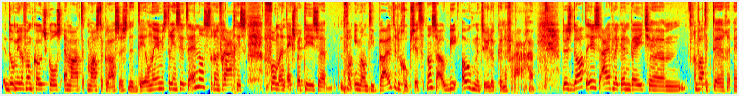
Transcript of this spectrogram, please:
Door middel van coachcalls en masterclasses. De deelnemers erin zitten. En als er een vraag is van een expertise van iemand die buiten de groep zit. Dan zou ik die ook natuurlijk kunnen vragen. Dus dat is eigenlijk een beetje wat ik er, uh,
